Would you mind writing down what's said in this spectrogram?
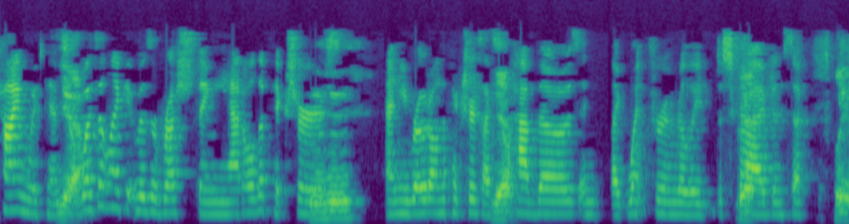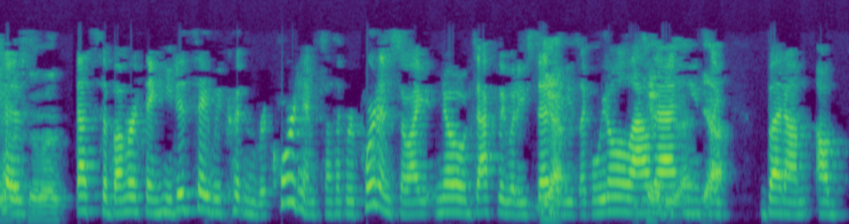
time with him. So Yeah. it wasn't like it was a rush thing. He had all the pictures Mhm, and he wrote on the pictures. I still have those and like went through and really described and stuff. what's Because- That's the bummer thing. He did say we couldn't record him because I was like, record him so I know exactly what he said. Yeah. And he's like, well, we don't allow that. that, And he's yeah. like, but um, I'll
